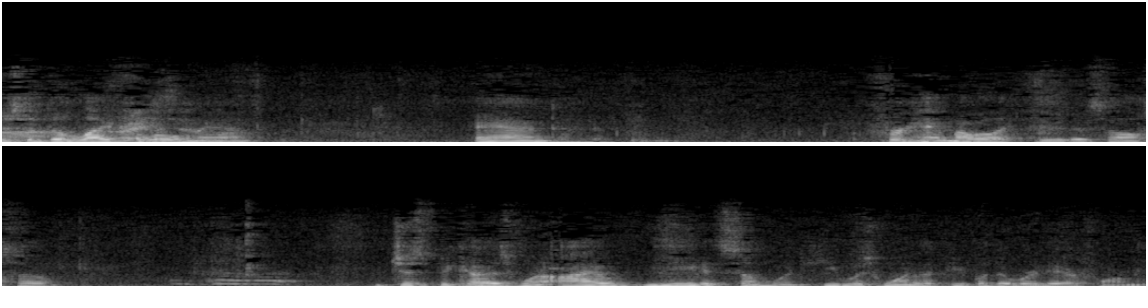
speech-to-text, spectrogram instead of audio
Just a delightful old man. And for him, I would like to do this also. Just because when I needed someone, he was one of the people that were there for me.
